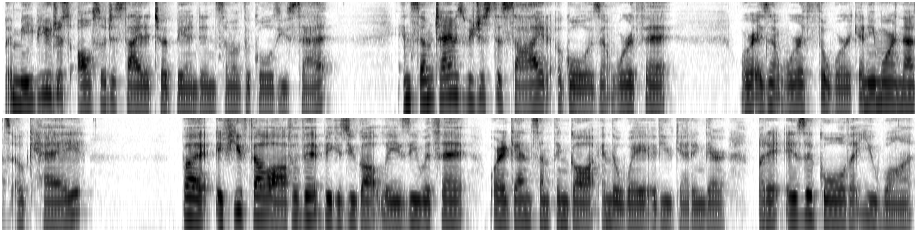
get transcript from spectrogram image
but maybe you just also decided to abandon some of the goals you set. And sometimes we just decide a goal isn't worth it or isn't worth the work anymore, and that's okay. But if you fell off of it because you got lazy with it, or again, something got in the way of you getting there, but it is a goal that you want,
